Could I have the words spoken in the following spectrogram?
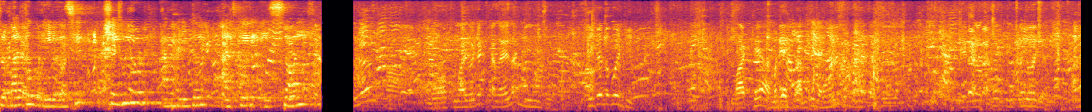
প্রকল্পগুলি রয়েছে সেগুলোর আধারিত আজকের এই স্টল। সেইটা তো বইটি। মাঠে আমাদের গ্রামে জানিয়েছি দেড় লক্ষ পঞ্চান্ন হাজার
